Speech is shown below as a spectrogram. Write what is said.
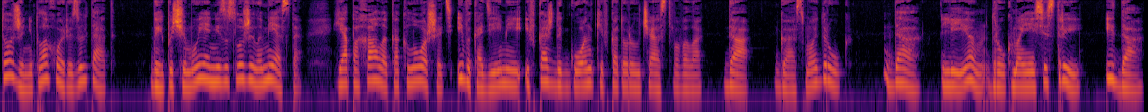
тоже неплохой результат. Да и почему я не заслужила места? Я пахала как лошадь и в академии, и в каждой гонке, в которой участвовала. Да, Газ мой друг. Да, Лиам — друг моей сестры. И да,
